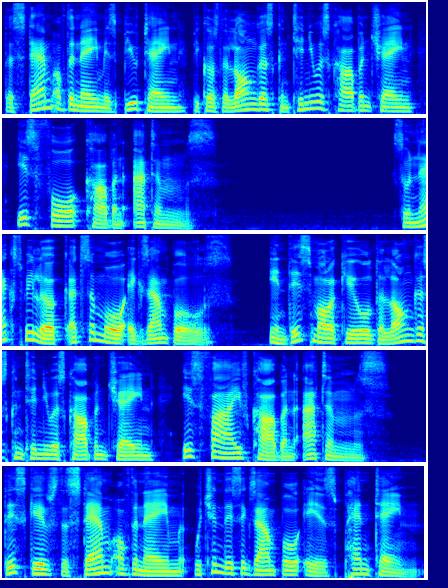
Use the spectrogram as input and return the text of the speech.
The stem of the name is butane because the longest continuous carbon chain is 4 carbon atoms. So next we look at some more examples. In this molecule, the longest continuous carbon chain is 5 carbon atoms. This gives the stem of the name, which in this example is pentane.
